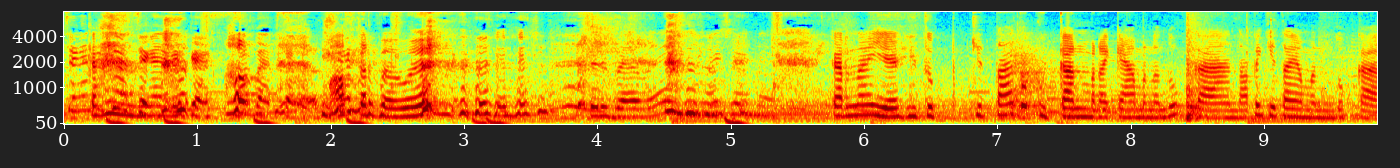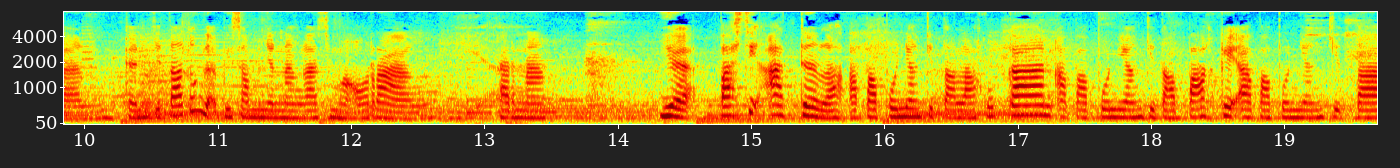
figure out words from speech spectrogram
jangan jangan sahabat. Maaf terbawa. terbawa Karena ya hidup kita tuh bukan mereka yang menentukan, tapi kita yang menentukan. Dan kita tuh nggak bisa menyenangkan semua orang. Karena ya pasti ada lah apa pun yang kita lakukan, apa pun yang kita pakai, apa pun yang kita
